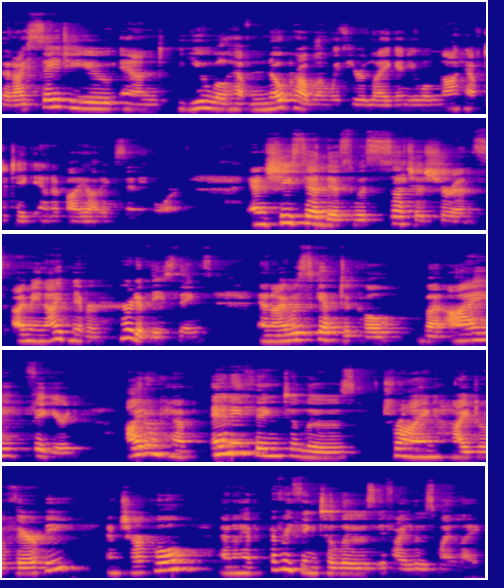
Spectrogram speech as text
that I say to you, and you will have no problem with your leg, and you will not have to take antibiotics anymore. And she said this with such assurance. I mean, I'd never heard of these things, and I was skeptical but I figured I don't have anything to lose trying hydrotherapy and charcoal, and I have everything to lose if I lose my leg.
